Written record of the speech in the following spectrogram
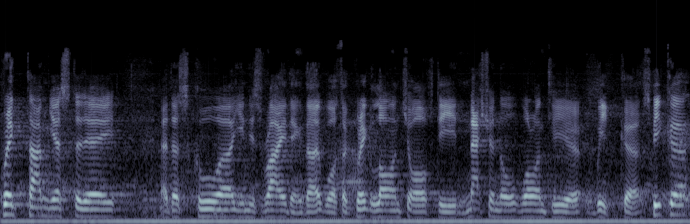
great time yesterday at the school uh, in his riding. That was a great launch of the National Volunteer Week. Uh, speaker,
